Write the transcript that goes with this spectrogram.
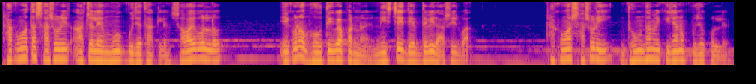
ঠাকুমা তার শাশুড়ির আঁচলে মুখ গুজে থাকলেন। সবাই বলল, এ কোনো ভৌতিক ব্যাপার নয়, নিশ্চয়ই দেবদেবীর আশীর্বাদ। ঠাকুমার শাশুড়ি ধুমধামে কি যেন পুজো করলেন।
